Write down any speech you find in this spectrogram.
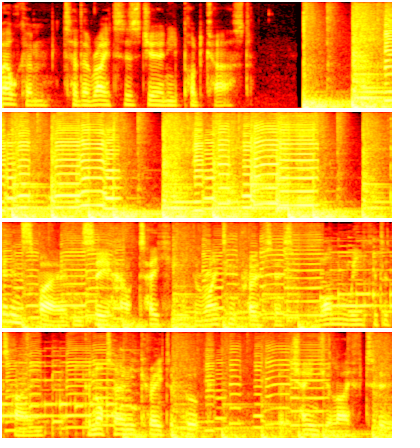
Welcome to the Writer's Journey podcast. Get inspired and see how taking the writing process one week at a time can not only create a book, but change your life too.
